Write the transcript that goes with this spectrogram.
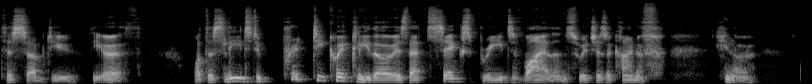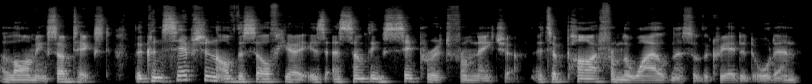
to subdue the earth. What this leads to pretty quickly, though, is that sex breeds violence, which is a kind of you know, alarming subtext. The conception of the self here is as something separate from nature. It's apart from the wildness of the created order, and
